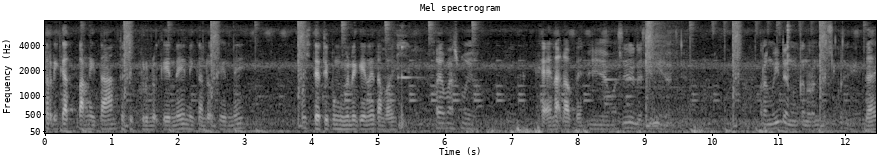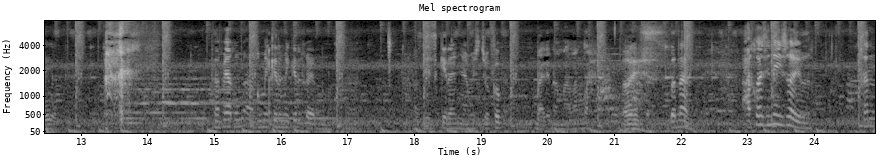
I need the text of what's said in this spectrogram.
terikat tangitan dadi guru ndok kene nikah ndok kene wis dadi penghuni kene tambah wis Kayak masmu ya. gak enak kabeh iya maksudnya udah sini ya orang Medan bukan orang Tasik lagi lah iya Tapi aku aku mikir-mikir kayak nanti sekiranya wis cukup balik nang Malang lah. oh, iya. Tenan. Aku asine iso ya. Kan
